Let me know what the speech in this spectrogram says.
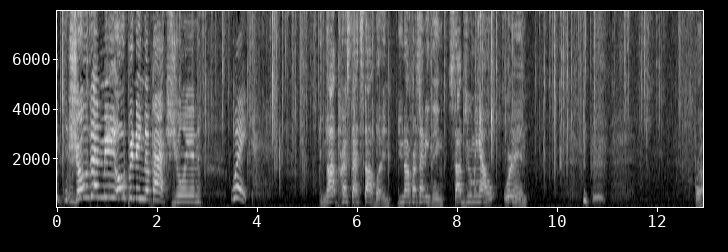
Wait, d- Show them me opening the packs, Julian. wait. Do not press that stop button. Do not press anything. Stop zooming out. We're in. Bro.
